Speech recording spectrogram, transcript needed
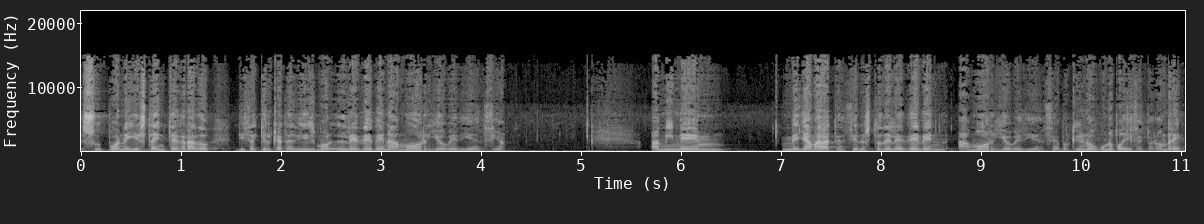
supone y está integrado, dice aquí el catecismo, le deben amor y obediencia. A mí me, me llama la atención esto de le deben amor y obediencia, porque uno, uno puede decir, pero hombre,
